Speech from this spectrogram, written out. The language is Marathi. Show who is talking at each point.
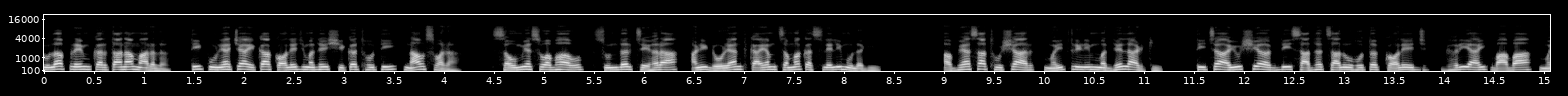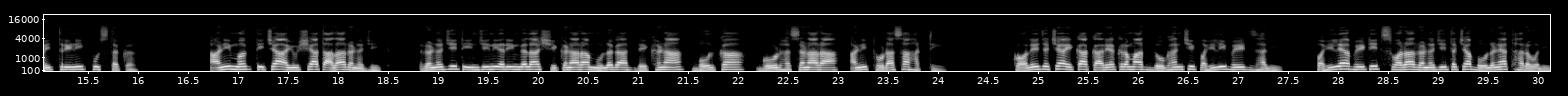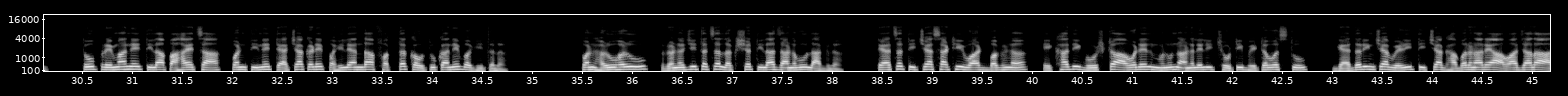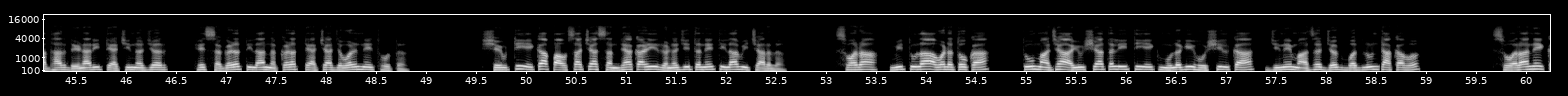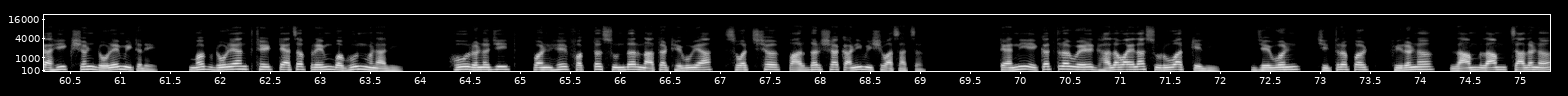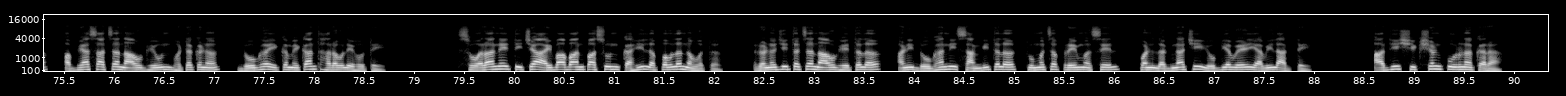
Speaker 1: तुला प्रेम करताना मारलं. ती पुण्याच्या एका कॉलेजमध्ये शिकत होती. नाव स्वरा. सौम्य स्वभाव सुंदर चेहरा आणि डोळ्यांत कायम चमक असलेली मुलगी. अभ्यासात हुशार मैत्रिणींमध्ये लाडकी. तिचं आयुष्य अगदी साधं चालू होतं. कॉलेज घरी आई बाबा मैत्रिणी पुस्तकं. आणि मग तिच्या आयुष्यात आला रणजित. रणजित इंजिनिअरिंगला शिकणारा मुलगा देखणा बोलका गोड हसणारा आणि थोडासा हट्टी. कॉलेजच्या एका कार्यक्रमात दोघांची पहिली भेट झाली. पहिल्या भेटीत स्वरा रणजितच्या बोलण्यात हरवली. तो प्रेमाने तिला पाहायचा पण तिने त्याच्याकडे पहिल्यांदा फक्त कौतुकाने बघितलं. पण हळूहळू रणजितचं लक्ष तिला जाणवू लागलं. त्याचं तिच्यासाठी वाट बघणं एखादी गोष्ट आवडेल म्हणून आणलेली छोटी भेटवस्तू गॅदरिंगच्या वेळी तिच्या घाबरणाऱ्या आवाजाला आधार देणारी त्याची नजर हे सगळं तिला नकळत त्याच्याजवळ नेत होतं. शेवटी एका पावसाच्या संध्याकाळी रणजितने तिला विचारलं. स्वरा मी तुला आवडतो का? तू माझ्या आयुष्यातली ती एक मुलगी होशील का जिने माझं जग बदलून टाकावं? स्वराने काही क्षण डोळे मिटले. मग डोळ्यांत थेट त्याचं प्रेम बघून म्हणाली. हो रणजित पण हे फक्त सुंदर नातं ठेवूया स्वच्छ पारदर्शक आणि विश्वासाचं. त्यांनी एकत्र वेळ घालवायला सुरुवात केली. जेवण चित्रपट फिरणं लांब लांब चालणं अभ्यासाचं नाव घेऊन भटकणं दोघं एकमेकांत हरवले होते. स्वराने तिच्या आईबाबांपासून काही लपवलं नव्हतं. रणजितचं नाव घेतलं आणि दोघांनी सांगितलं तुमचं प्रेम असेल पण लग्नाची योग्य वेळ यावी लागते. आधी शिक्षण पूर्ण करा.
